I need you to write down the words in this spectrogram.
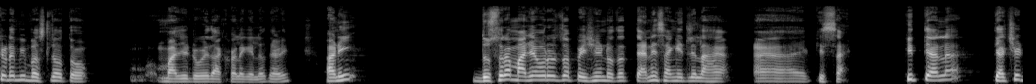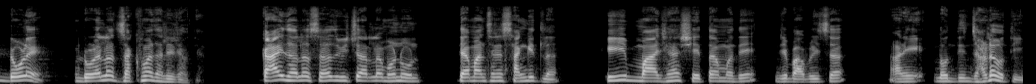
कडे मी बसलो होतो माझे डोळे दाखवायला गेलो त्यावेळी. आणि दुसरा माझ्याबरोबरचा पेशंट होता त्याने सांगितलेला हा किस्सा आहे. की त्याला त्याचे डोळे डोळ्याला जखमा झालेल्या होत्या. काय झालं? सहज विचारलं म्हणून त्या माणसाने सांगितलं की माझ्या शेतामध्ये जे बाबळीचं आणि दोन तीन झाडं होती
